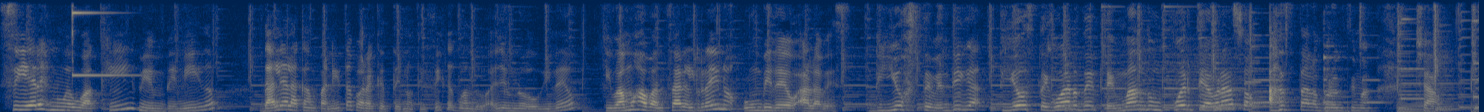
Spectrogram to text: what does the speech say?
Si eres nuevo aquí, bienvenido. Dale a la campanita para que te notifique cuando haya un nuevo video y vamos a avanzar el reino un video a la vez. Dios te bendiga, Dios te guarde, te mando un fuerte abrazo, hasta la próxima. Chao.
